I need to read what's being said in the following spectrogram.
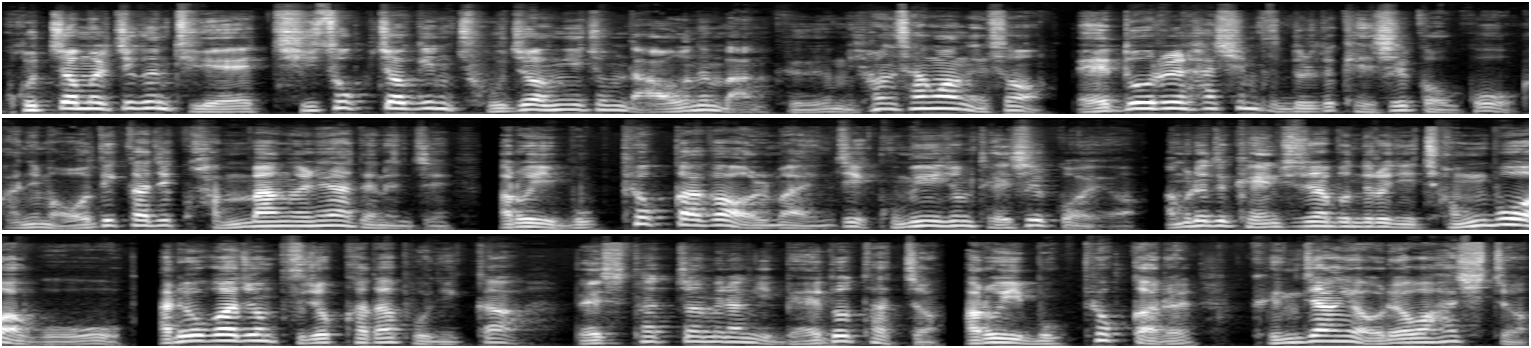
고점을 찍은 뒤에 지속적인 조정이 좀 나오는 만큼 현 상황에서 매도를 하신 분들도 계실 거고 아니면 어디까지 관망을 해야 되는지 바로 이 목표가가 얼마인지 고민이 좀 되실 거예요. 아무래도 개인 투자분들은 이 정보하고 자료가 좀 부족하다 보니까 매수 타점이랑 이 매도 타점 바로 이 목표가를 굉장히 어려워하시죠.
